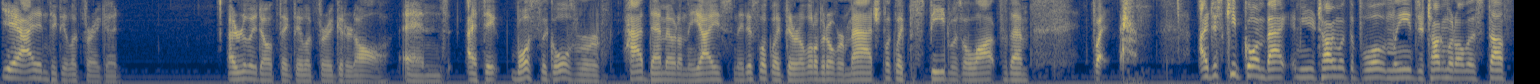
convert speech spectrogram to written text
Yeah, I didn't think they looked very good. I really don't think they looked very good at all. And I think most of the goals were had them out on the ice, and they just looked like they're a little bit overmatched. Looked like the speed was a lot for them, but I just keep going back. I mean, you're talking about the blown leads, you're talking about all this stuff,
